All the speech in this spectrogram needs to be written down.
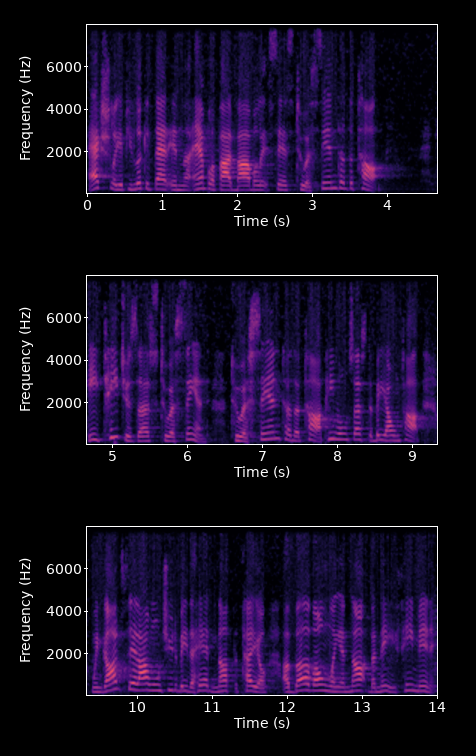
Actually, if you look at that in the Amplified Bible, it says to ascend to the top. He teaches us to ascend, to ascend to the top. He wants us to be on top. When God said, I want you to be the head and not the tail, above only and not beneath, He meant it.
